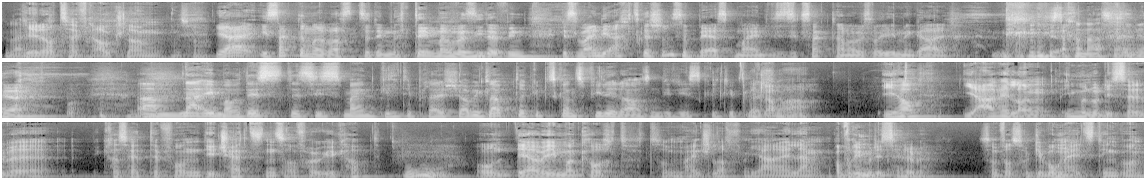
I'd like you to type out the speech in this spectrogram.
vielleicht. Jeder hat seine Frau geschlagen. So. Ja, ich sag da mal was zu dem Thema, was ich da finde. Es war in die 80er schon so bärs gemeint, wie sie gesagt haben, aber es war jedem egal. Das kann auch sein, ja. Ja. Ähm, nein, eben, aber das, das ist mein Guilty Pleasure. Aber ich glaube, da gibt es ganz viele draußen, die das Guilty Ich Pleasure glaube auch. Ich habe jahrelang immer nur dieselbe Kassette von die Jetsons auf Folge gehabt. Uh. Und die habe ich immer gekocht zum Einschlafen, jahrelang. Aber immer dieselbe. Das ist einfach so ein Gewohnheitsding geworden.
